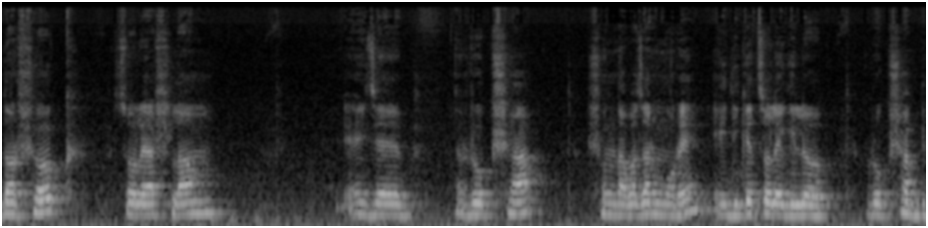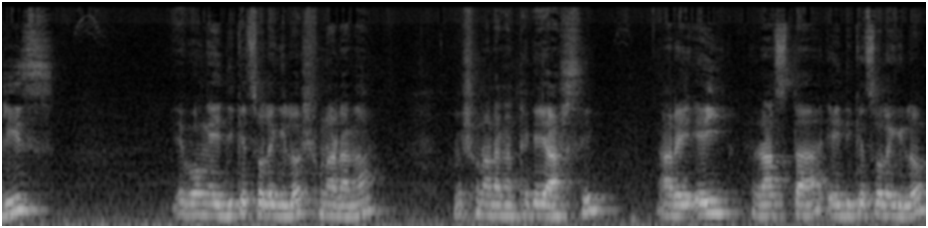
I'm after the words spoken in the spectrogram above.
দর্শক, চলে আসলাম এই যে রূপসা সন্ধ্যাবাজার মোড়ে। এইদিকে চলে গেল রূপসা ব্রিজ এবং এইদিকে চলে গেল সোনাডাঙ্গা। আমি সোনাডাঙ্গা থেকেই আসছি। আর এই- এই রাস্তা এইদিকে চলে গেল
